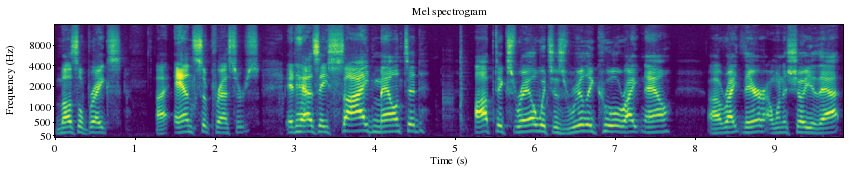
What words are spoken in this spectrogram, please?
muzzle brakes, uh, and suppressors. It has a side-mounted optics rail, which is really cool right now, uh, right there. I want to show you that.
